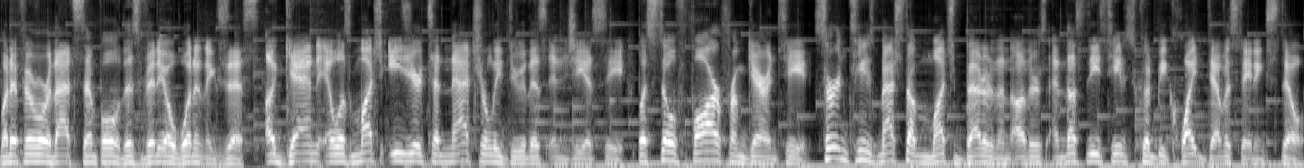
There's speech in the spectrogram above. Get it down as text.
but if it were that simple, this video wouldn't exist. Again, it was much easier to naturally do this in GSC, but still far from guaranteed. Certain teams matched up much better than others, and thus these teams could be quite devastating still,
